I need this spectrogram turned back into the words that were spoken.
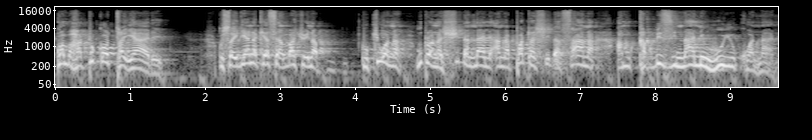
Kwamba hatuko tayari kusaidiana kiasi ambacho ina kukiwa na mtu ana shida ndani anapata shida sana amkabidhi nani huyu kwa nani?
